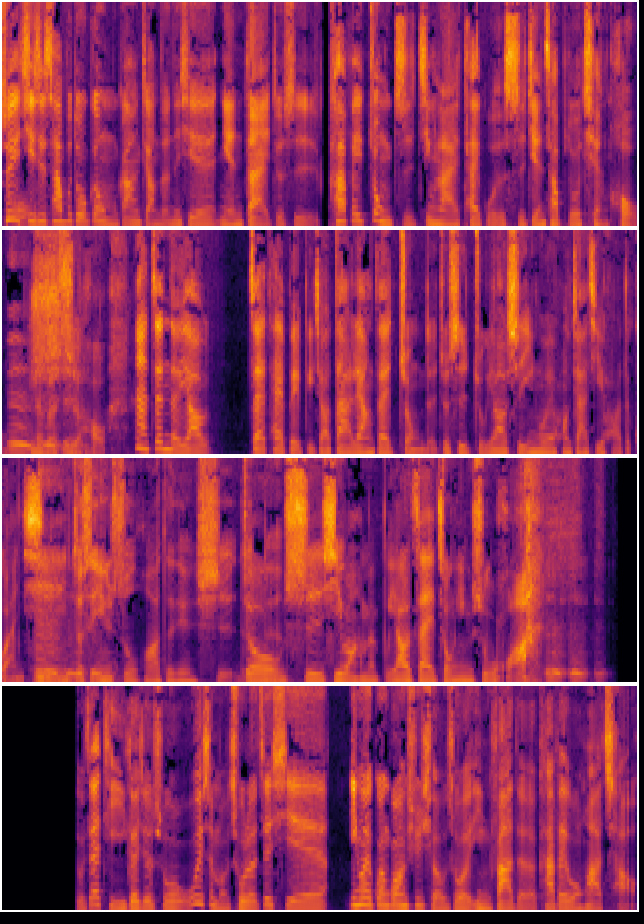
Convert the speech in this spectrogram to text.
所以其实差不多跟我们刚刚讲的那些年代，就是咖啡种植进来泰国的时间差不多前后，嗯，那个时候，那真的要在台北比较大量在种的，就是主要是因为皇家计划的关系，嗯，就是罂粟花这件事，就是希望他们不要再种罂粟花，嗯嗯嗯。我再提一个，就是说，为什么除了这些因为观光需求所引发的咖啡文化潮，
